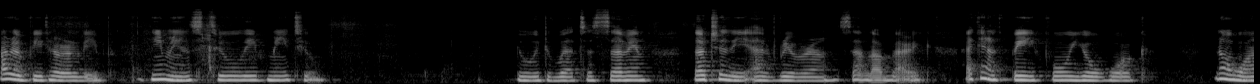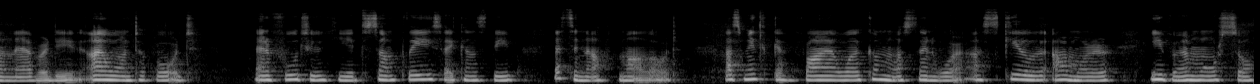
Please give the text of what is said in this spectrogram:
Arya bit her lip. He means to leave me too. You would better serve literally everywhere, said Lord Beric. I cannot pay for your work. No one ever did. I won't afford. And food to eat, some place I can sleep, that's enough, my lord. A smith can find a welcome most anywhere, a skilled armorer even more so.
